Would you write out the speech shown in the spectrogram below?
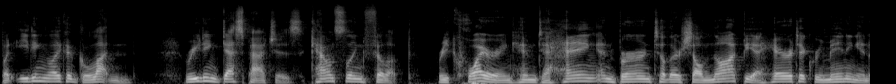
but eating like a glutton, reading despatches, counseling Philip, requiring him to hang and burn till there shall not be a heretic remaining in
